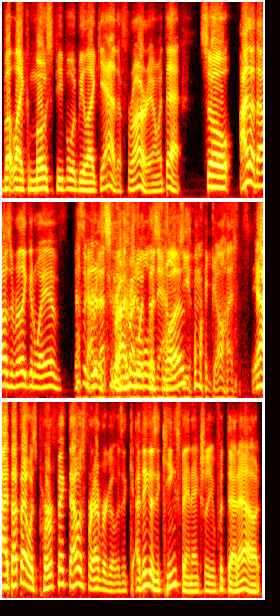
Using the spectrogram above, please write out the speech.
but like most people would be like, yeah, the Ferrari, I want that. So I thought that was a really good way of that's a good, that's describing what this analogy. was. Oh my god! Yeah, I thought that was perfect. That was forever ago. It was a, I think it was a Kings fan actually who put that out.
